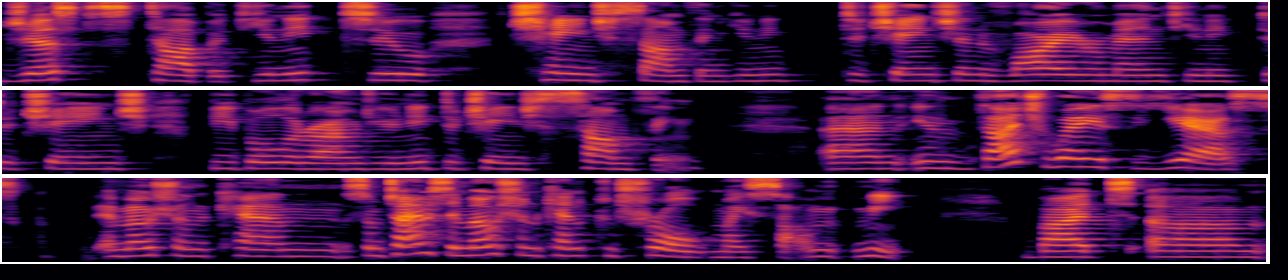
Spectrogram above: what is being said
Just stop it. You need to change something. You need to change environment you need to change people around you, need to change something. And in such ways yes emotion can sometimes emotion can control myself me. But um,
